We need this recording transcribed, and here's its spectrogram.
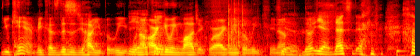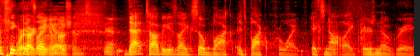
you can't because this is how you believe. We're Yeah, not I think- arguing logic. We're arguing belief. You know. Yeah, th- yeah, that's. I think We're that's arguing like uh, emotions. Yeah. that topic is like so black. It's black or white. It's not like there's no gray.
